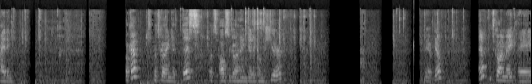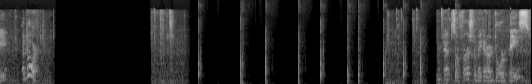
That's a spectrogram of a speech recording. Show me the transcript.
Hiding. Okay, let's go ahead and get this. Let's also go ahead and get a computer. There we go. Now let's go and make a, a door. Okay, so first we're making our door base.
